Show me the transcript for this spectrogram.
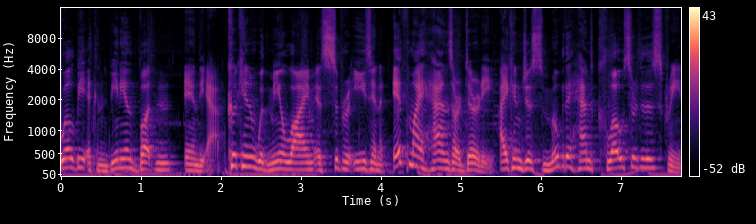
will be a convenient button in the app. Cooking with Mealime is super easy, and if my hands are dirty, I can just move the hand closer to the screen.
